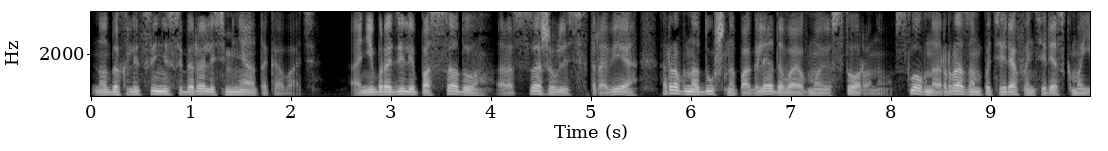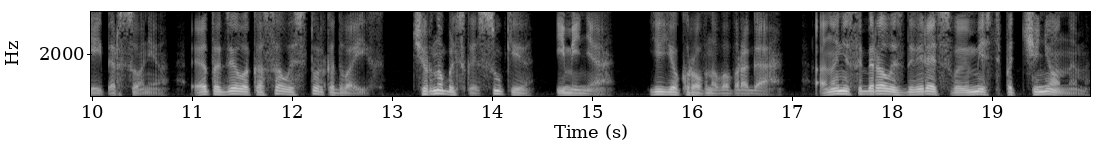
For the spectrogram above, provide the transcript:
но дохлецы не собирались меня атаковать. Они бродили по саду, рассаживались в траве, равнодушно поглядывая в мою сторону, словно разом потеряв интерес к моей персоне. Это дело касалось только двоих — чернобыльской суки и меня, ее кровного врага. Она не собиралась доверять свою месть подчиненным.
